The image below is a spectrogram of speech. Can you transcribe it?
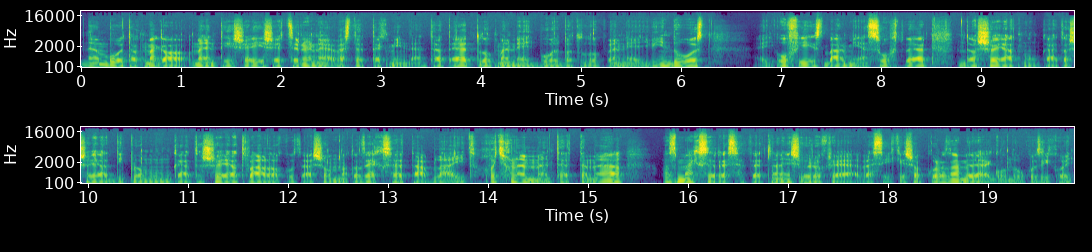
nem voltak meg a mentései, és egyszerűen elvesztettek mindent. Tehát el tudok menni egy boltba, tudok venni egy Windows-t, egy Office-t, bármilyen szoftvert, de a saját munkát, a saját diplomunkát, a saját vállalkozásomnak az Excel tábláit, hogyha nem mentettem el, az megszerezhetetlen, és örökre elveszik, és akkor az ember elgondolkozik, hogy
